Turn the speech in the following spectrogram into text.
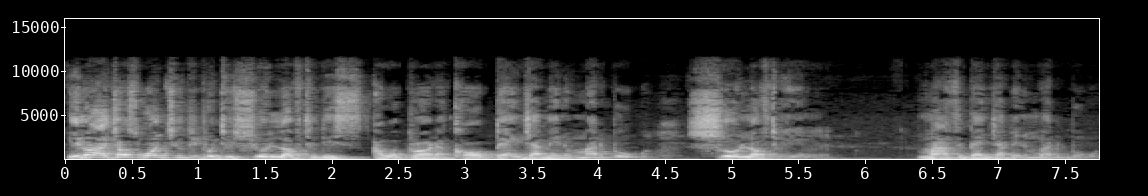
You know, I just want you people to show love to this, our brother called Benjamin Madbo. Show love to him. Master Benjamin Madbo.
